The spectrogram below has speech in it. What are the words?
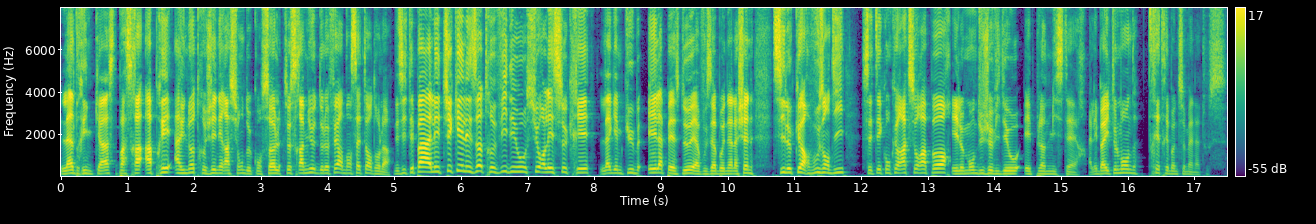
la Dreamcast. On passera après à une autre génération de consoles. Ce sera mieux de le faire dans cet ordre-là. N'hésitez pas à aller checker les autres vidéos sur les secrets, la GameCube et la PS2 et à vous abonner à la chaîne si le cœur vous en dit. C'était Conquerax au rapport et le monde du jeu vidéo est plein de mystères. Allez bye tout le monde, très très bonne semaine à tous.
